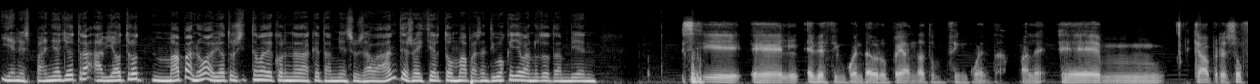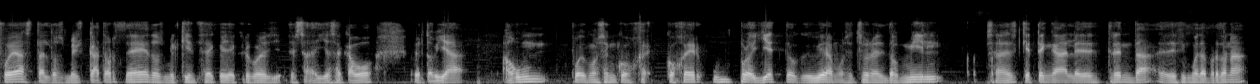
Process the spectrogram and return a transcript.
Y, en España hay otra, había otro mapa, ¿no? Había otro sistema de coordenadas que también se usaba antes, o hay ciertos mapas antiguos que llevan otro también. Sí, el ED50 European Datum 50, ¿vale? Em, claro, pero eso fue hasta el 2014, 2015, que yo creo que esa ya se acabó, pero todavía aún podemos coger un proyecto que hubiéramos hecho en el 2000, ¿sabes? Que tenga el ED30, ED50, perdona,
